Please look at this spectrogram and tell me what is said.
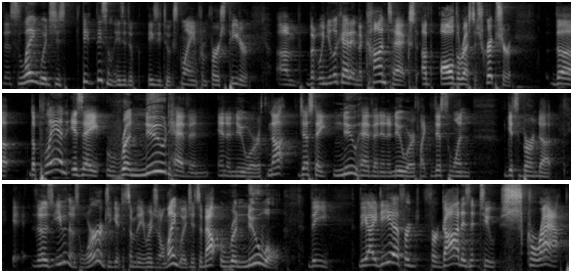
this language is de- decently easy to easy to explain from First Peter, um, but when you look at it in the context of all the rest of Scripture, the the plan is a renewed heaven and a new earth, not just a new heaven and a new earth like this one gets burned up. It- those even those words you get to some of the original language, it's about renewal. The the idea for for God isn't to scrap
